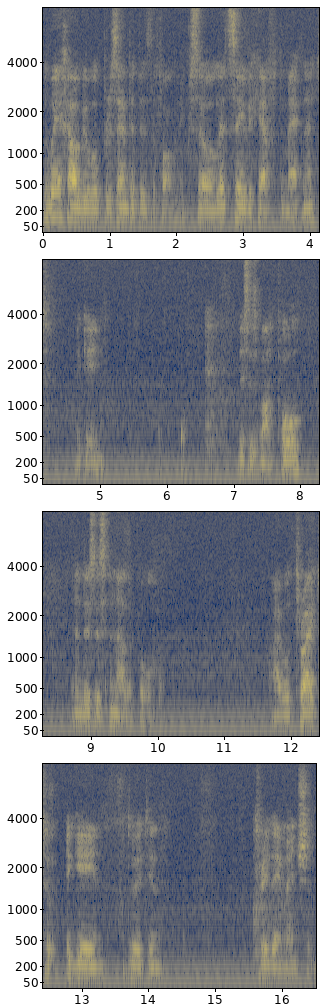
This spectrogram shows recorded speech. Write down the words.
the way how we will present it is the following. So let's say we have the magnet, again. This is one pole, and this is another pole. I will try to again do it in three dimension.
